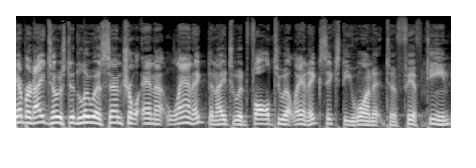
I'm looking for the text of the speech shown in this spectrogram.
Kuemper Knights hosted Lewis Central and Atlantic. The Knights would fall to Atlantic 61 to 15.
